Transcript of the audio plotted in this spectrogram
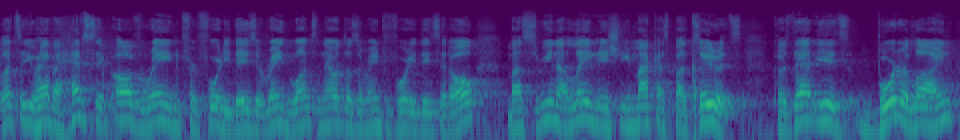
Let's say you have a hefsek of rain for 40 days. It rained once and now it doesn't rain for 40 days at all. Masrina Because that is borderline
